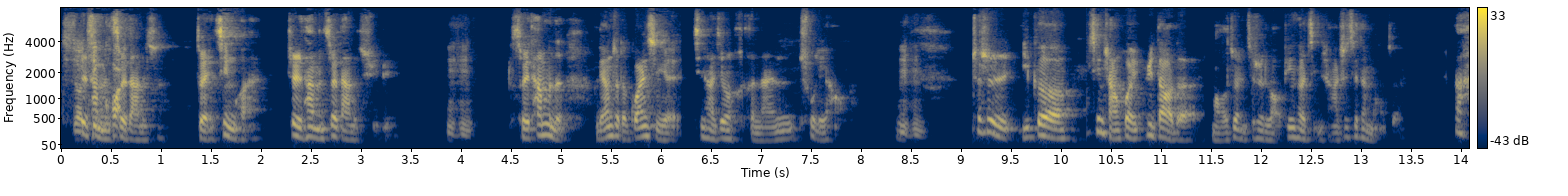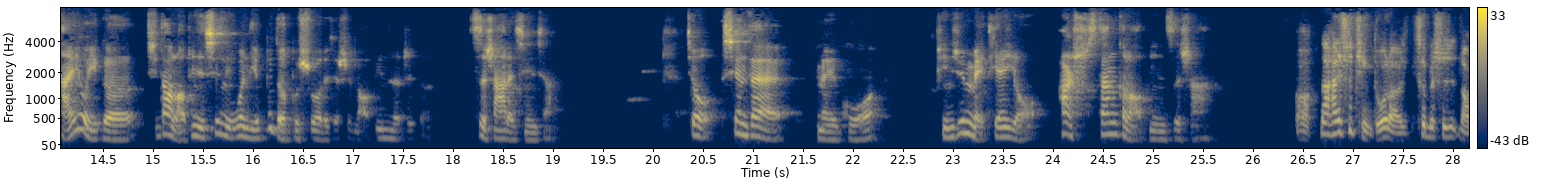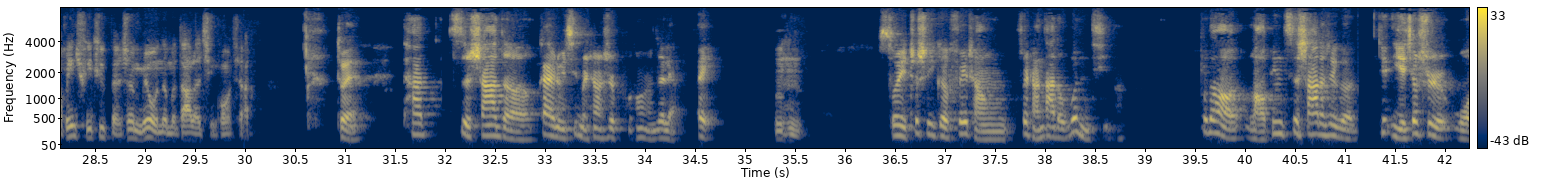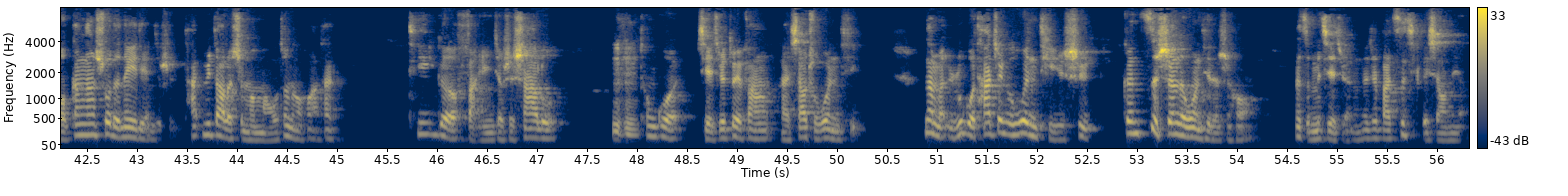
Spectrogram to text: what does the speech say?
这是他们最大的区，对，尽快，这是他们最大的区别。嗯哼，所以他们的两者的关系也经常就很难处理好。嗯哼，这是一个经常会遇到的矛盾，就是老兵和警察之间的矛盾。那还有一个提到老兵的心理问题，不得不说的就是老兵的这个自杀的倾向。就现在，美国平均每天有二十三个老兵自杀。哦，那还是挺多了，特别是老兵群体本身没有那么大的情况下。对他自杀的概率基本上是普通人的两倍。嗯哼。所以这是一个非常非常大的问题。说到老兵自杀的这个，就也就是我刚刚说的那一点，就是他遇到了什么矛盾的话，他第一个反应就是杀戮。嗯哼，通过解决对方来消除问题。那么，如果他这个问题是跟自身的问题的时候，那怎么解决呢？那就把自己给消灭了。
